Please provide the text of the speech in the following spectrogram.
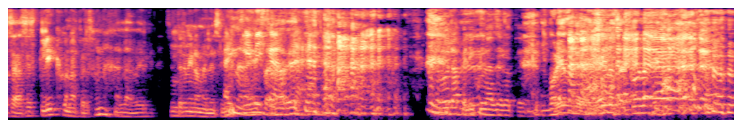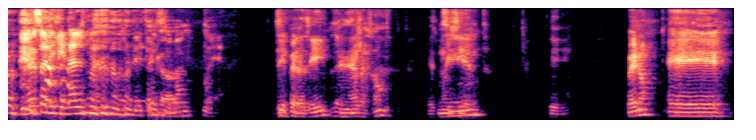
o sea, haces clic con la persona, a la verga. Término me enseñó Hay la química. Es una película de lote. Por eso lo sacó la No es original. Sí, pero sí, tienes razón. Es muy Sí. cierto. Sí. Bueno, eh,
